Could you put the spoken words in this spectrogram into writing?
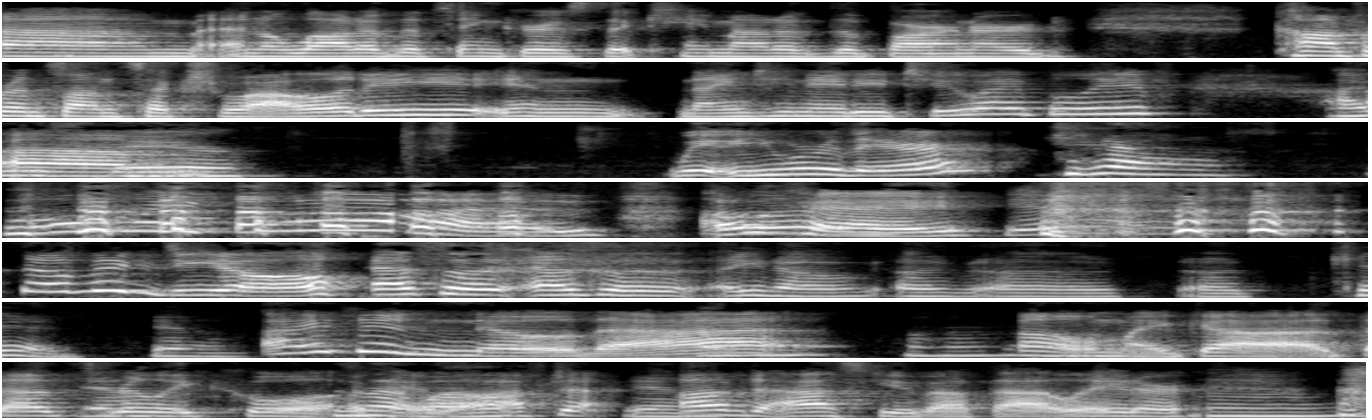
um, and a lot of the thinkers that came out of the Barnard Conference on Sexuality in 1982, I believe. I was um, there. Wait, you were there? Yeah. Oh my god. okay. Yeah. no big deal. As a as a you know a, a, a kid. Yeah. I didn't know that. Uh-huh, uh-huh, oh uh-huh. my god, that's yeah. really cool. Isn't okay, well, I'll have to yeah. I'll have to ask you about that later. Mm.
